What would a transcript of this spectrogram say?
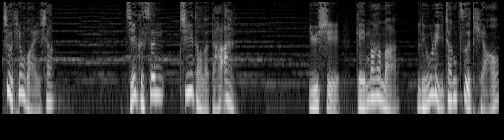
这天晚上，杰克森知道了答案。于是给妈妈留了一张字条：“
